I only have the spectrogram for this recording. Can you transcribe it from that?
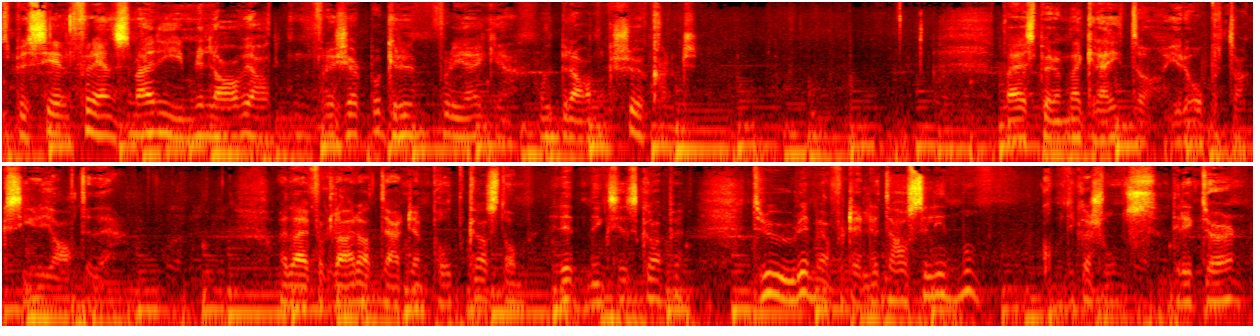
Spesielt for en som er rimelig lav i hatten for å ha kjørt på grunn fordi jeg ikke har et bra nok sjøkart. Da jeg spør om det er greit å gjøre opptak, sier de ja til det. Og da jeg forklarer at det er til en podkast om Redningsselskapet, truer de med å fortelle det til Hasse Lindmo, kommunikasjonsdirektøren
